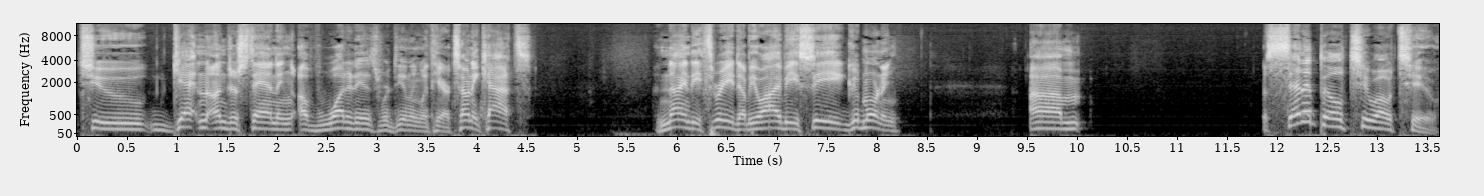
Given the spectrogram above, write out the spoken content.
to get an understanding of what it is we're dealing with here. Tony Katz, 93 WIBC, good morning. Um, Senate Bill 202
